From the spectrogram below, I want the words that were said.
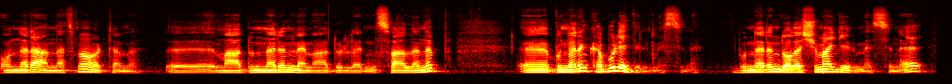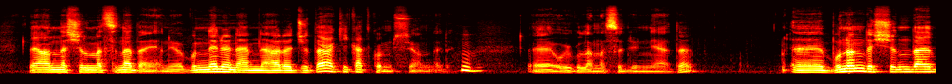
onlara anlatma ortamı, e, mağdunların ve mağdurların sağlanıp e, bunların kabul edilmesine, bunların dolaşıma girmesine ve anlaşılmasına dayanıyor. Bunun en önemli haracı da hakikat komisyonları hı hı. E, uygulaması dünyada. Ee, bunun dışında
